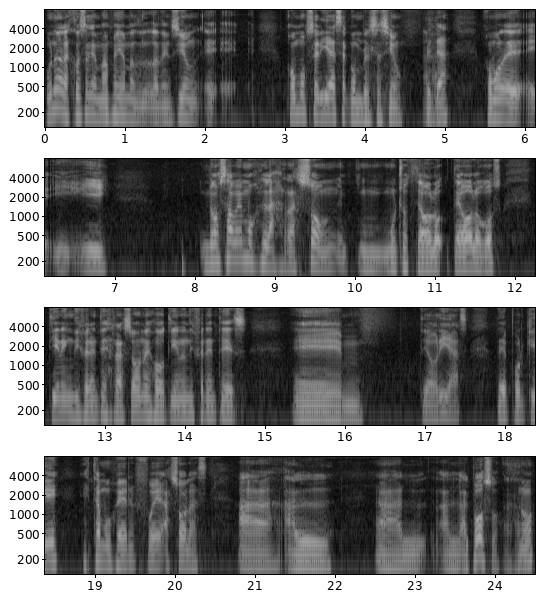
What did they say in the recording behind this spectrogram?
Una de las cosas que más me llama la atención, eh, eh, ¿cómo sería esa conversación? ¿Verdad? Cómo, eh, eh, y, y no sabemos la razón. Muchos teólo- teólogos tienen diferentes razones o tienen diferentes eh, teorías de por qué esta mujer fue a solas a- al, al, al- al pozo, Ajá. ¿no?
